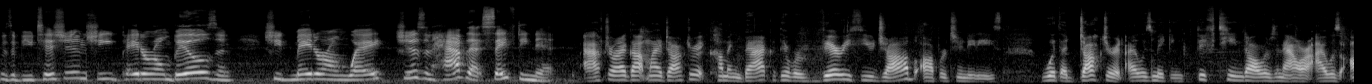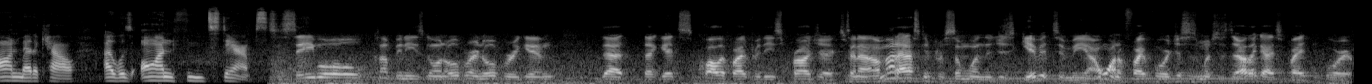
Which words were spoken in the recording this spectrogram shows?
who's a beautician, she paid her own bills and she made her own way. She doesn't have that safety net. After I got my doctorate coming back, there were very few job opportunities. With a doctorate, I was making $15 an hour. I was on Medi-Cal. I was on food stamps. It's the same old companies going over and over again that that gets qualified for these projects. And I'm not asking for someone to just give it to me. I want to fight for it just as much as the other guys fighting for it.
